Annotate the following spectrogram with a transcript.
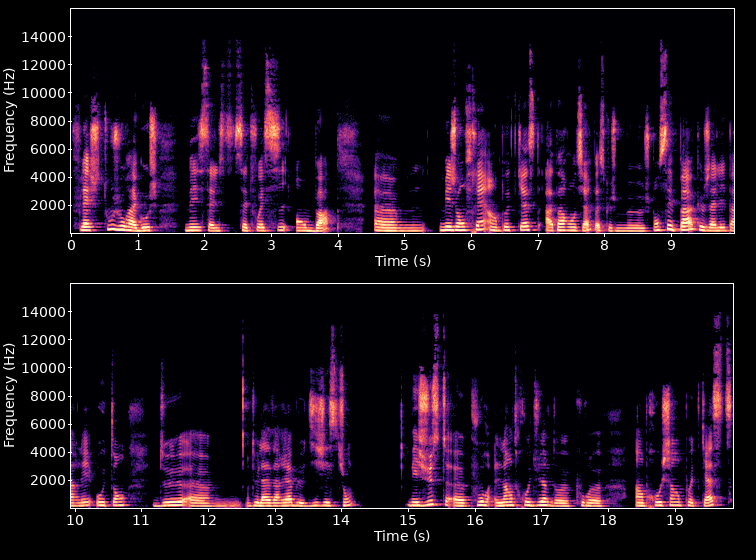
flèche toujours à gauche, mais cette fois-ci en bas. Euh, mais j'en ferai un podcast à part entière parce que je me je pensais pas que j'allais parler autant de euh, de la variable digestion mais juste euh, pour l'introduire pour un prochain podcast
